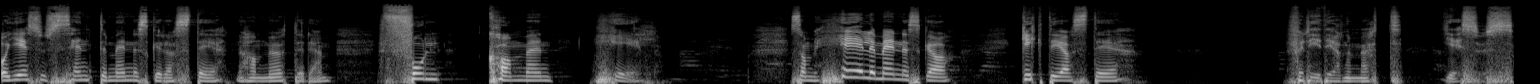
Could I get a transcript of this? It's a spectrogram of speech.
Og Jesus sendte mennesker av sted når han møter dem, fullkommen hel. Som hele mennesker gikk de av sted fordi de hadde møtt Jesus.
